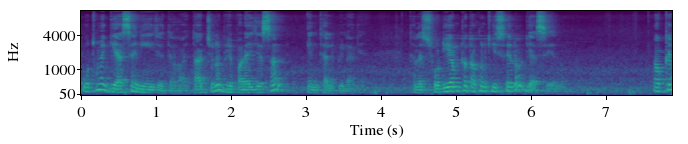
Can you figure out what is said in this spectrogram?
প্রথমে গ্যাসে নিয়ে যেতে হয়। তার জন্য ভেপারাইজেশন এনথ্যালপি লাগে। তাহলে সোডিয়ামটা তখন কিসে এলো? গ্যাসে এলো। ওকে?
